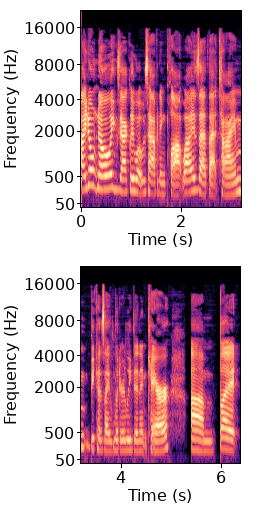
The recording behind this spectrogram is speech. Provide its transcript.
I don't know exactly what was happening plot wise at that time because I literally didn't care. Um, but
